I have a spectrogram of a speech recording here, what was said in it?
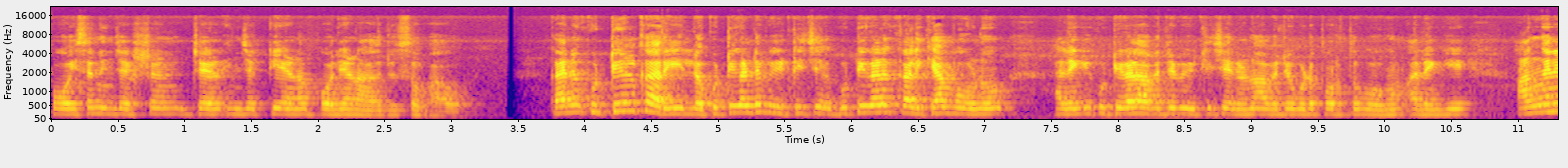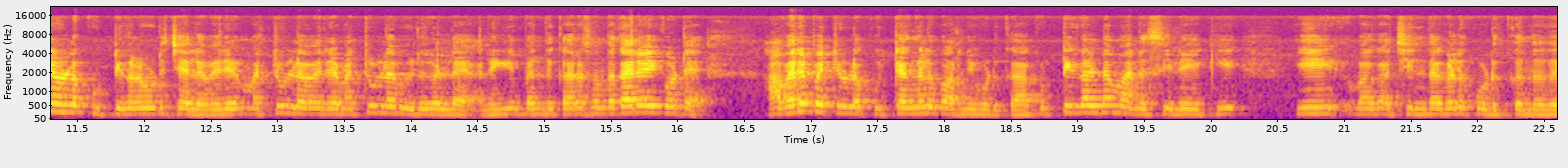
പോയിസൺ ഇഞ്ചക്ഷൻ ഇഞ്ചക്ട് ചെയ്യണ പോലെയാണ് ആ ഒരു സ്വഭാവം. കാരണം കുട്ടികൾക്ക് അറിയില്ല കുട്ടികളുടെ വീട്ടിൽ കുട്ടികൾ കളിക്കാൻ പോകണു അല്ലെങ്കിൽ കുട്ടികൾ അവരുടെ വീട്ടിൽ ചെല്ലണു അവരുടെ കൂടെ പുറത്തു പോകും അല്ലെങ്കിൽ അങ്ങനെയുള്ള കുട്ടികളോട് ചിലവർ മറ്റുള്ളവരെ മറ്റുള്ള വീടുകളിലെ അല്ലെങ്കിൽ ബന്ധുക്കാരെ സ്വന്തക്കാരോ ആയിക്കോട്ടെ അവരെ പറ്റിയുള്ള കുറ്റങ്ങൾ പറഞ്ഞു കൊടുക്കുക കുട്ടികളുടെ മനസ്സിലേക്ക് ഈ വക ചിന്തകൾ കൊടുക്കുന്നത്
